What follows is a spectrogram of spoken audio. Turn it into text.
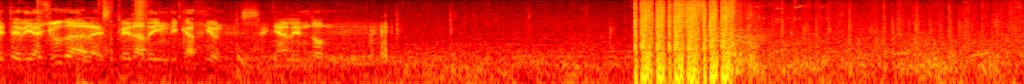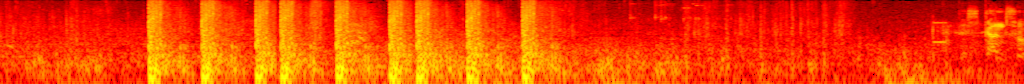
Paquete de ayuda a la espera de indicaciones. Señalen dónde. Descanso.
